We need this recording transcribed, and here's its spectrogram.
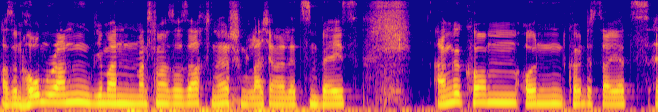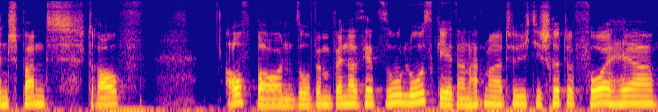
also ein Home Run, wie man manchmal so sagt, ne, schon gleich an der letzten Base angekommen und könntest da jetzt entspannt drauf aufbauen. So, wenn, wenn das jetzt so losgeht, dann hat man natürlich die Schritte vorher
